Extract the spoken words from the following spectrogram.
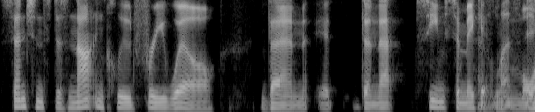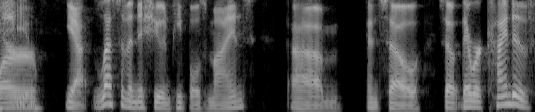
sentience does not include free will, then it then that seems to make Has it less more issue. yeah less of an issue in people's minds. Um, and so so there were kind of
